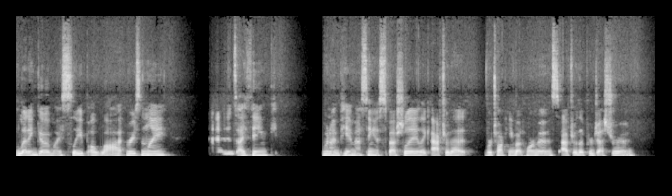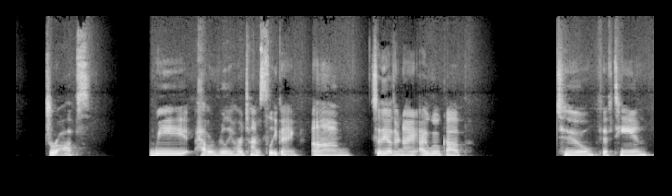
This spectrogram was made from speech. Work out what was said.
letting go of my sleep a lot recently. And I think when I'm PMSing, especially like after that, we're talking about hormones, after the progesterone drops, we have a really hard time sleeping. Um, So the other night I woke up 2:15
